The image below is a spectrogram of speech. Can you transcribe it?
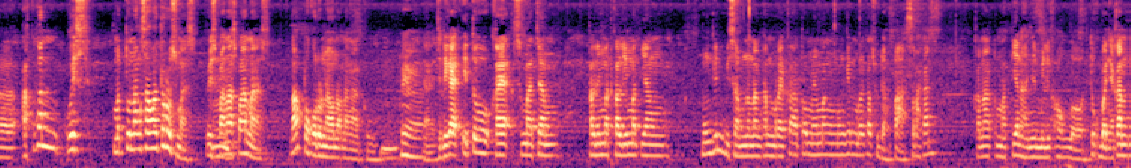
eh, aku kan wis metu nang sawah terus mas, wis panas-panas. Kenapa corona ono nang aku? ya Nah, jadi kayak itu kayak semacam kalimat-kalimat yang mungkin bisa menenangkan mereka atau memang mungkin mereka sudah pasrah kan karena kematian hanya milik Allah. Itu kebanyakan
